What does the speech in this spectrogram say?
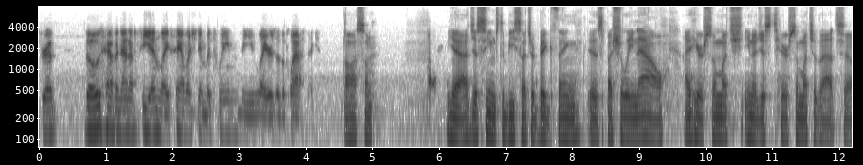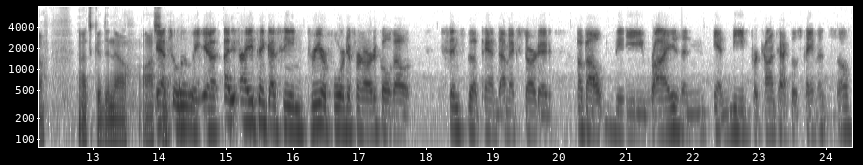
strip. Those have an NFC inlay sandwiched in between the layers of the plastic. Awesome. Yeah, it just seems to be such a big thing, especially now. I hear so much, you know, just hear so much of that. So that's good to know. Awesome. Yeah, absolutely. Yeah, I, I think I've seen three or four different articles out since the pandemic started about the rise and, and need for contactless payments. So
